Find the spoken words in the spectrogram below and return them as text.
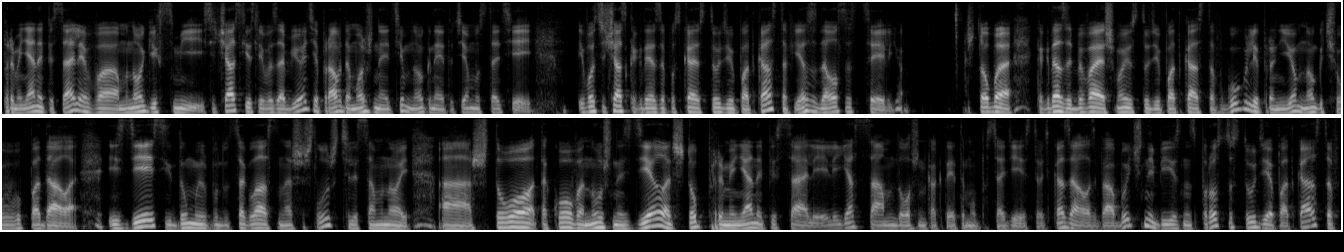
про меня написали во многих СМИ. И сейчас, если вы забьете, правда, можно найти много на эту тему статей. И вот сейчас, когда я запускаю студию подкастов, я задался с целью чтобы, когда забиваешь мою студию подкаста в Гугле, про нее много чего выпадало. И здесь, и думаю, будут согласны наши слушатели со мной, а, что такого нужно сделать, чтобы про меня написали, или я сам должен как-то этому посодействовать. Казалось бы, обычный бизнес, просто студия подкастов,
